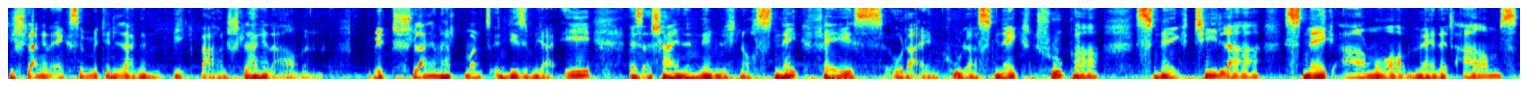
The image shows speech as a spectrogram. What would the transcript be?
die Schlangenechse mit den langen, biegbaren Schlangenarmen. Mit Schlangen hat man es in diesem Jahr eh. Es erscheinen nämlich noch Snake Face oder ein cooler Snake Trooper, Snake Tila, Snake Armor Man at Arms,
